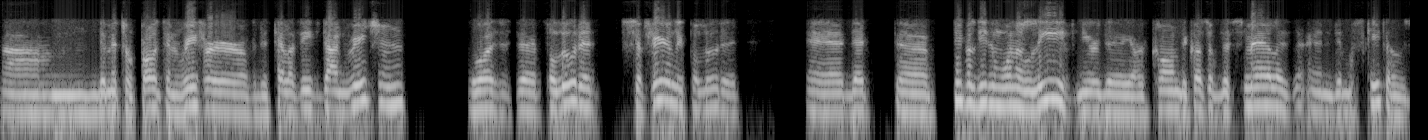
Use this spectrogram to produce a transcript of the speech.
um, the metropolitan river of the Tel Aviv Dan region, was uh, polluted, severely polluted, uh, that uh, people didn't want to leave near the Yarkon because of the smell and the mosquitoes.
